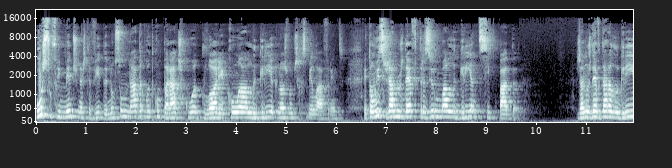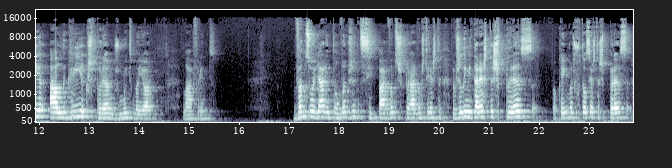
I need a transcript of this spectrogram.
os sofrimentos nesta vida não são nada quando comparados com a glória, com a alegria que nós vamos receber lá à frente. Então, isso já nos deve trazer uma alegria antecipada já nos deve dar alegria, a alegria que esperamos, muito maior lá à frente. Vamos olhar então, vamos antecipar, vamos esperar, vamos ter esta, vamos alimentar esta esperança, ok? Vamos fortalecer esta esperança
